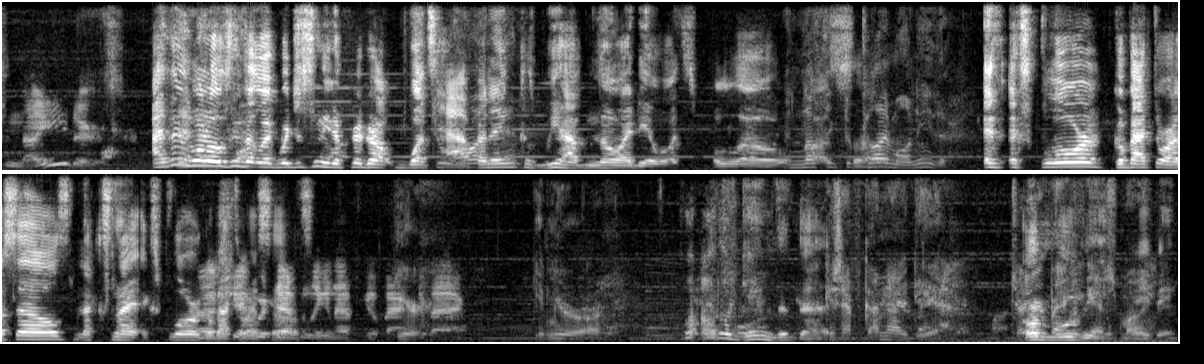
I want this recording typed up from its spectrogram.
tonight or? I think it's one of those things that like we just need to figure out what's happening because we have no idea what's below. And nothing us, to so. climb on either. Ex- Explore, go back to ourselves. Next night, explore, go Oh, back shit, to we're definitely gonna have to go back Here. to back. Give me your arm. What other game did that? Because I've got an idea. Turn Or your movie, maybe.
